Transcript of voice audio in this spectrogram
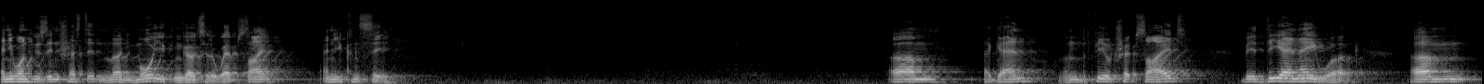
anyone who's interested in learning more, you can go to the website and you can see. Um, again, on the field trip side, the DNA work. Um,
